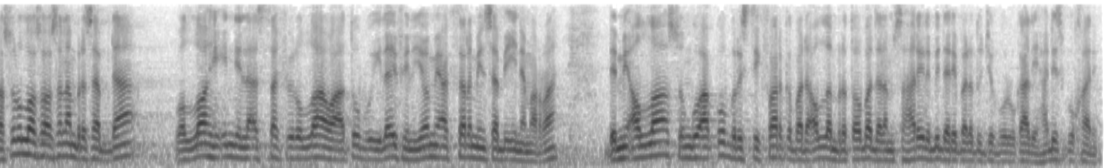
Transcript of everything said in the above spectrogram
Rasulullah SAW bersabda, Wallahi inni la astaghfirullah wa atubu ilai fil yawmi akthar min sabi'ina marrah. Demi Allah, sungguh aku beristighfar kepada Allah bertobat dalam sehari lebih daripada 70 kali. Hadis Bukhari.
